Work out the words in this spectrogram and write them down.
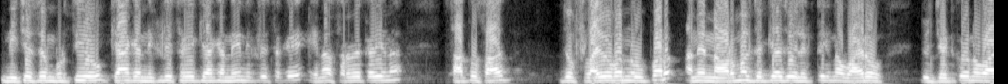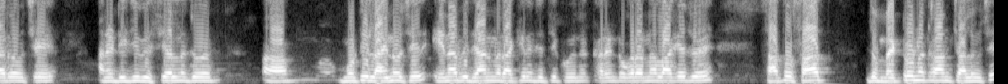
નીચે સે મૂર્તિઓ ક્યાં ક્યાં નીકળી શકે, ક્યાં ક્યાં નહીં નીકળી શકે, એના સર્વે કરીને સાથોસાથ જો ફ્લાયઓવરનો ઉપર અને નોર્મલ જગ્યા જો ઇલેક્ટ્રિકના વાયરો, જો જેટકોના વાયરો છે અને ડીજીવીસીએલના જો મોટી લાઈનો છે, એના બી ધ્યાનમાં રાખીને જેથી કોઈને કરંટ વગેરે ન લાગે જોઈએ. સાથોસાથ જો મેટ્રોનું કામ ચાલુ છે,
